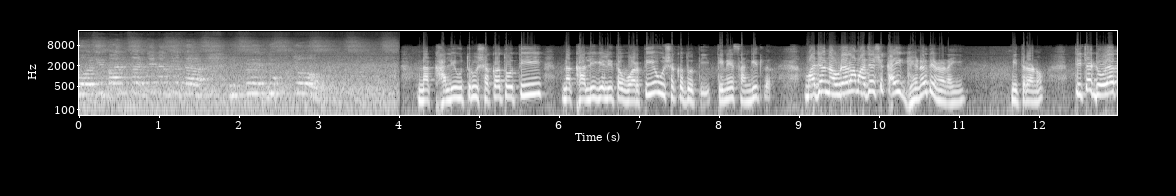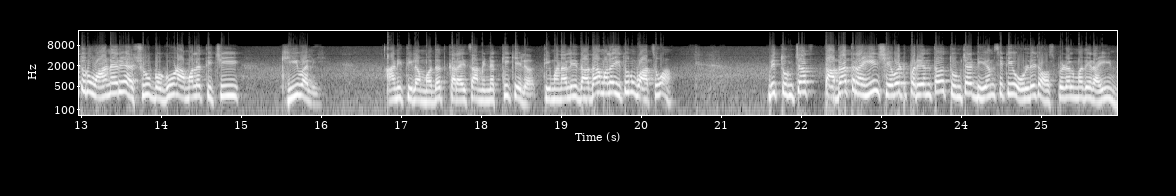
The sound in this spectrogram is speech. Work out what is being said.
गोली बंद कर देना तो दुख तो ना खाली उतरू शकत होती ना खाली गेली तर वरती येऊ शकत होती. तिने सांगितलं माझ्या नवऱ्याला माझ्याशी काही घेणं देणं नाही. मित्रांनो तिच्या डोळ्यातून वाहणारे अश्रू बघून आम्हाला तिची खीव आली आणि तिला मदत करायचं आम्ही नक्की केलं. ती म्हणाली दादा मला इथून वाचवा. मी तुमच्या ताब्यात राहीन. शेवटपर्यंत तुमच्या D M city old age हॉस्पिटलमध्ये राहीन.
